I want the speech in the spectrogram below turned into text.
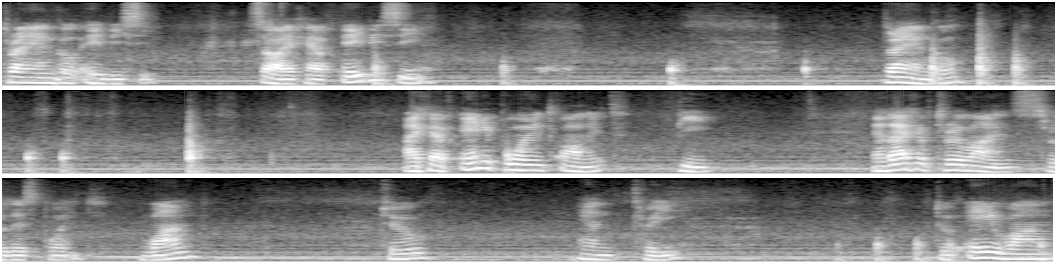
triangle ABC. So I have ABC triangle. I have any point on it, P, and I have three lines through this point. One, 2 and 3 to A1,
